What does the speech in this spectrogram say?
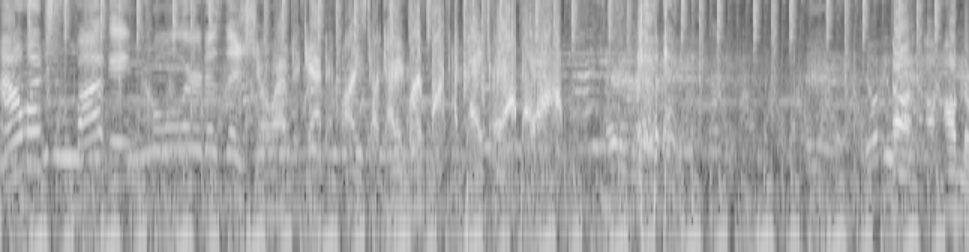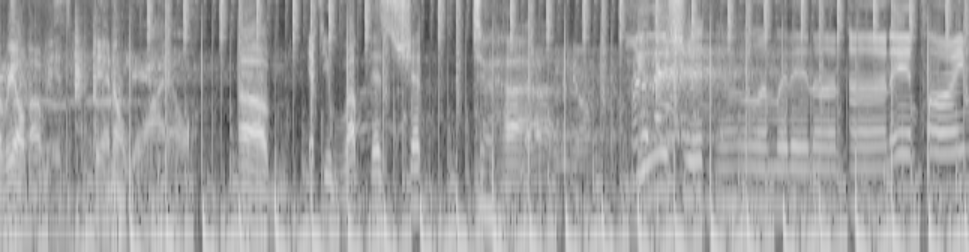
How much fucking cooler does this show have to get before I start getting my fucking Patreon uh, on the real though, it's been a while. Um, if you love this shit, uh, you should know I'm living on unemployment,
